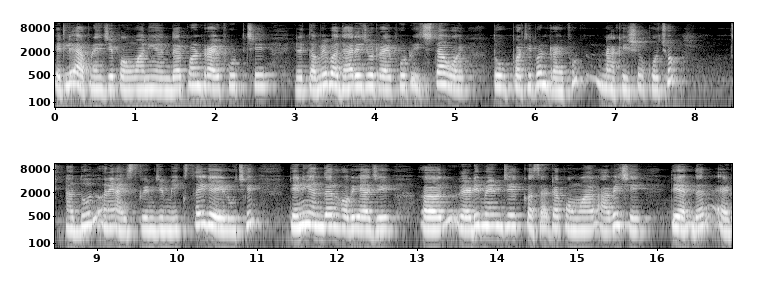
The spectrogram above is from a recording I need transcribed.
એટલે આપણે જે પૌવાની અંદર પણ ડ્રાયફ્રૂટ છે એટલે તમે વધારે જો ડ્રાયફ્રૂટ ઈચ્છતા હોય તો ઉપરથી પણ ડ્રાયફ્રૂટ નાખી શકો છો. આ દૂધ અને આઈસ્ક્રીમ જે મિક્સ થઈ ગયેલું છે, તેની અંદર હવે આ જે રેડીમેડ જે કસાટા પૌવા આવે છે, તે અંદર એડ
